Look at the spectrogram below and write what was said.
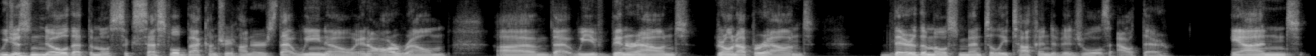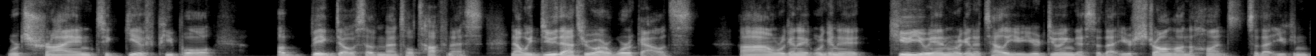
we just know that the most successful backcountry hunters that we know in our realm um, that we've been around grown up around, they're the most mentally tough individuals out there. And we're trying to give people a big dose of mental toughness. Now we do that through our workouts. Uh, we're gonna we're gonna cue you in. We're gonna tell you you're doing this so that you're strong on the hunt, so that you can.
